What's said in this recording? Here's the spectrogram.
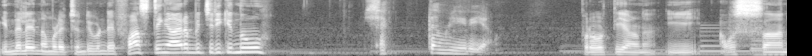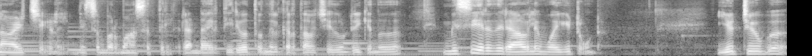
ഇന്നലെ നമ്മുടെ ട്വന്റി വൺ ഡേ ഫാസ്റ്റിംഗ് ആരംഭിച്ചിരിക്കുന്നു. ശക്തമേറിയ പ്രവൃത്തിയാണ് ഈ അവസാന ആഴ്ചകളിൽ ഡിസംബർ മാസത്തിൽ രണ്ടായിരത്തി ഇരുപത്തൊന്നിൽ കർത്താവ് ചെയ്തുകൊണ്ടിരിക്കുന്നത്. മിസ് ചെയ്യരുത് രാവിലെയും വൈകിട്ടുമുണ്ട്. YouTube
